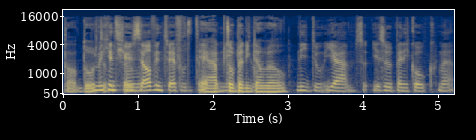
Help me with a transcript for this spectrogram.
dat door te begint je jezelf in twijfel te trekken. Ja, Nee, zo ben ik dan wel. Niet doen. Ja, zo, zo ben ik ook. Maar...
